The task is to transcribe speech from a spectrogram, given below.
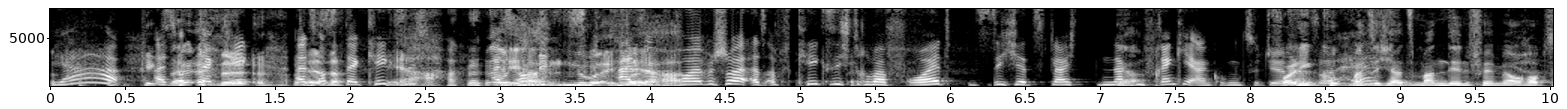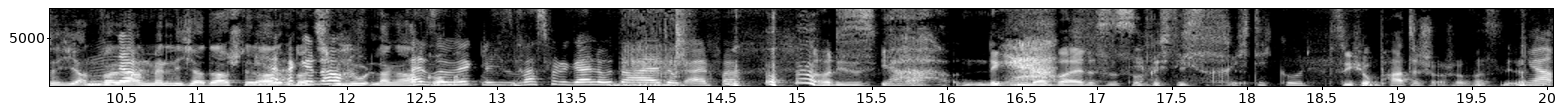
Ja, als ob der Und als ob der Kick sich, als Ja, ob, nur also ja. voll bescheuert, als ob Kick sich darüber freut, sich jetzt gleich den nackten Ja. Frankie angucken zu dürfen. Vor allem so, guckt man hä? sich als Mann den Film ja auch hauptsächlich an, weil Ja. er ein männlicher Darsteller ja, 90 genau. Minuten lang Also wirklich, was für eine geile Unterhaltung einfach. Aber dieses Ja und Nicken dabei, das ist so richtig Richtig, richtig gut. psychopathisch auch schon fast wieder. Ja,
